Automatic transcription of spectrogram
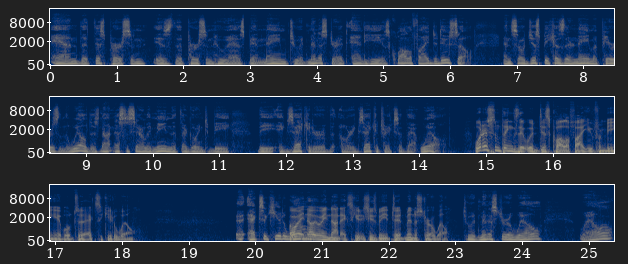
and that this person is the person who has been named to administer it, and he is qualified to do so. And so, just because their name appears in the will does not necessarily mean that they're going to be the executor the, or executrix of that will. What are some things that would disqualify you from being able to execute a will? Uh, execute a will? Oh, wait, no, I mean, not execute, excuse me, to administer a will. To administer a will? Well,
